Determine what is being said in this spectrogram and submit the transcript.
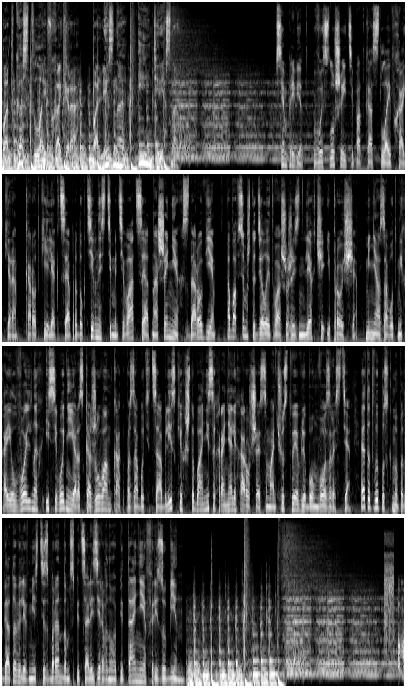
Подкаст лайфхакера. Полезно и интересно. Всем привет! Вы слушаете подкаст лайфхакера. Короткие лекции о продуктивности, мотивации, отношениях, здоровье, обо всем, что делает вашу жизнь легче и проще. Меня зовут Михаил Вольных, и сегодня я расскажу вам, как позаботиться о близких, чтобы они сохраняли хорошее самочувствие в любом возрасте. Этот выпуск мы подготовили вместе с брендом специализированного питания Фризубин.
